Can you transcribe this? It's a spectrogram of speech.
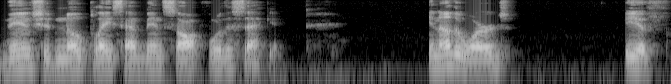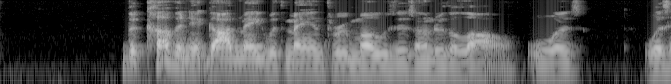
then should no place have been sought for the second. In other words, if the covenant God made with man through Moses under the law was was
